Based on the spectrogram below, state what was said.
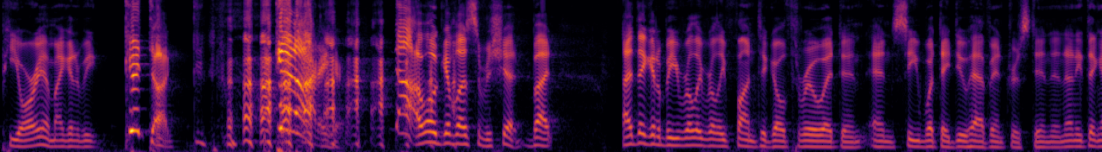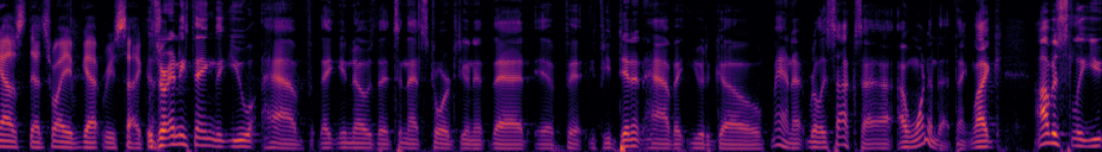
Peoria, am I going to be get the get out of here? No, I won't give less of a shit. But I think it'll be really, really fun to go through it and, and see what they do have interest in, and anything else. That's why you've got recycling. Is there anything that you have that you know that's in that storage unit that if it, if you didn't have it, you'd go, man, that really sucks. I I wanted that thing. Like obviously, you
